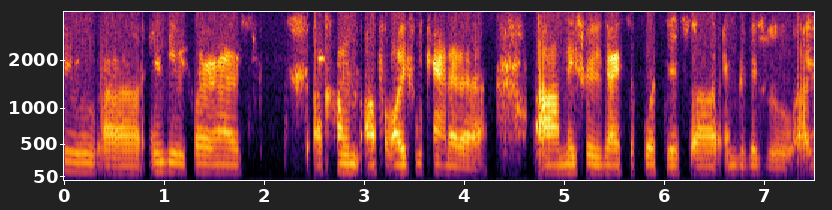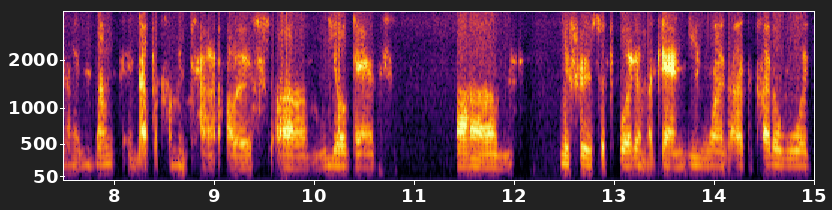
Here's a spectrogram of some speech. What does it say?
to uh, indie recorders uh, coming off all from Canada. Uh, make sure you guys support this uh, individual, uh, young, young and up and coming talent artist, um, Leo Vance. Um, make sure you support him. Again, he won uh, the Cut Awards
